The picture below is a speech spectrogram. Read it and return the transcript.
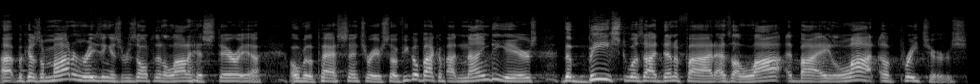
Uh, because a modern reading has resulted in a lot of hysteria over the past century or so. If you go back about 90 years, the beast was identified as a lot, by a lot of preachers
